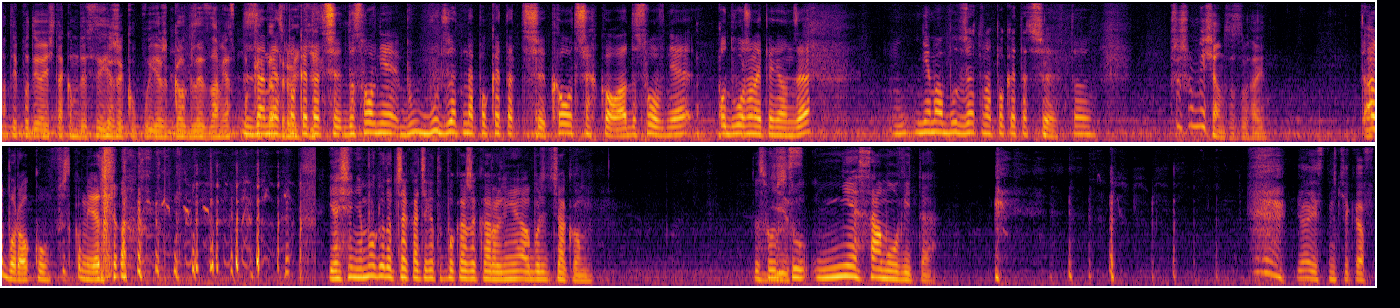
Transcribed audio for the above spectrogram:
A Ty podjąłeś taką decyzję, że kupujesz gogle zamiast Pocketa Zamiast trójki. Pocketa 3. Dosłownie był budżet na Pocketa 3, koło trzech koła, dosłownie odłożone pieniądze. nie ma budżetu na Pocketa 3. To W przyszłym miesiącu, słuchaj. albo roku, wszystko mi jedno. ja się nie mogę doczekać, jak ja to pokażę Karolinie albo dzieciakom. To jest po Jest- prostu niesamowite. Ja jestem ciekaw,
